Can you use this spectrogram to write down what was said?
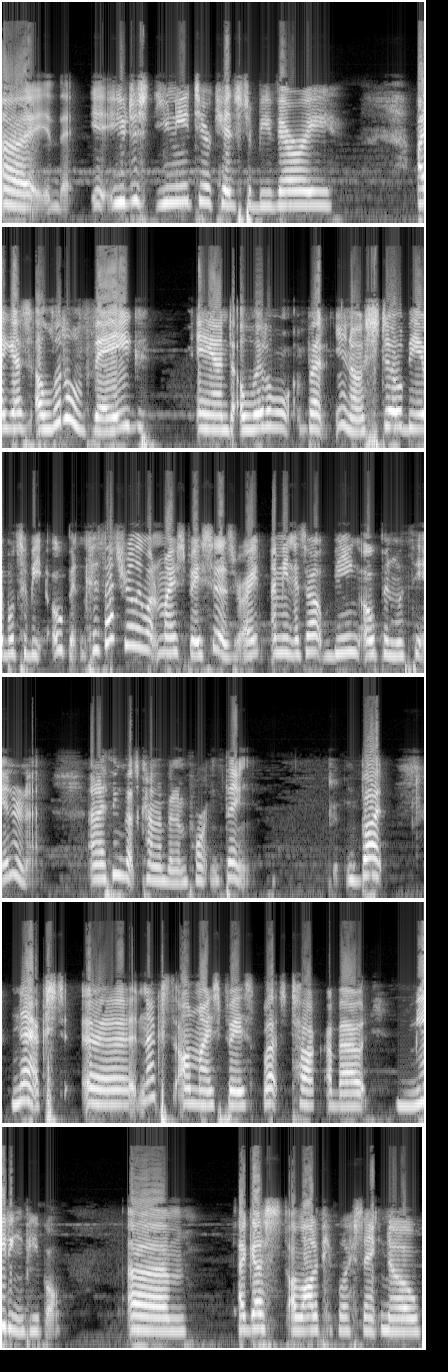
uh, you just you need your kids to be very, I guess, a little vague and a little, but you know, still be able to be open because that's really what MySpace is, right? I mean, it's about being open with the internet, and I think that's kind of an important thing. But next, uh, next on MySpace, let's talk about meeting people. Um, I guess a lot of people are saying no,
